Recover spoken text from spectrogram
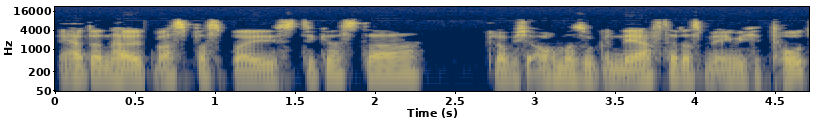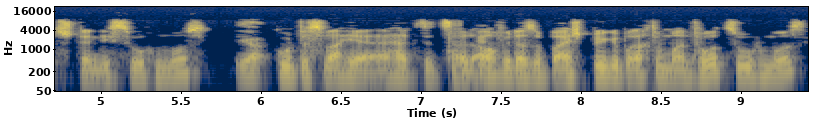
Er hat dann halt was, was bei Stickerstar, glaube ich, auch immer so genervt hat, dass man irgendwelche Toads ständig suchen muss. Ja. Gut, das war hier, er hat jetzt halt auch wieder so Beispiel gebracht, wo man einen Tod suchen muss.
